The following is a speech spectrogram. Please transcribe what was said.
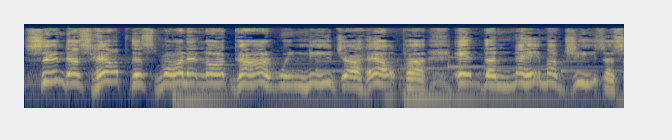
Send us help this morning, Lord God. We need your help in the name of Jesus.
